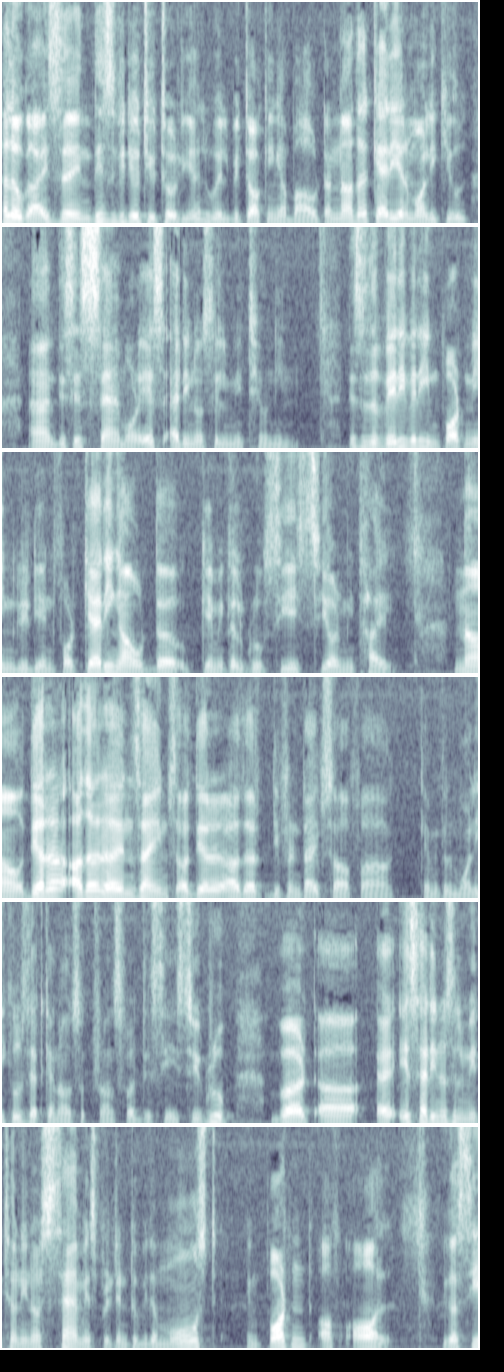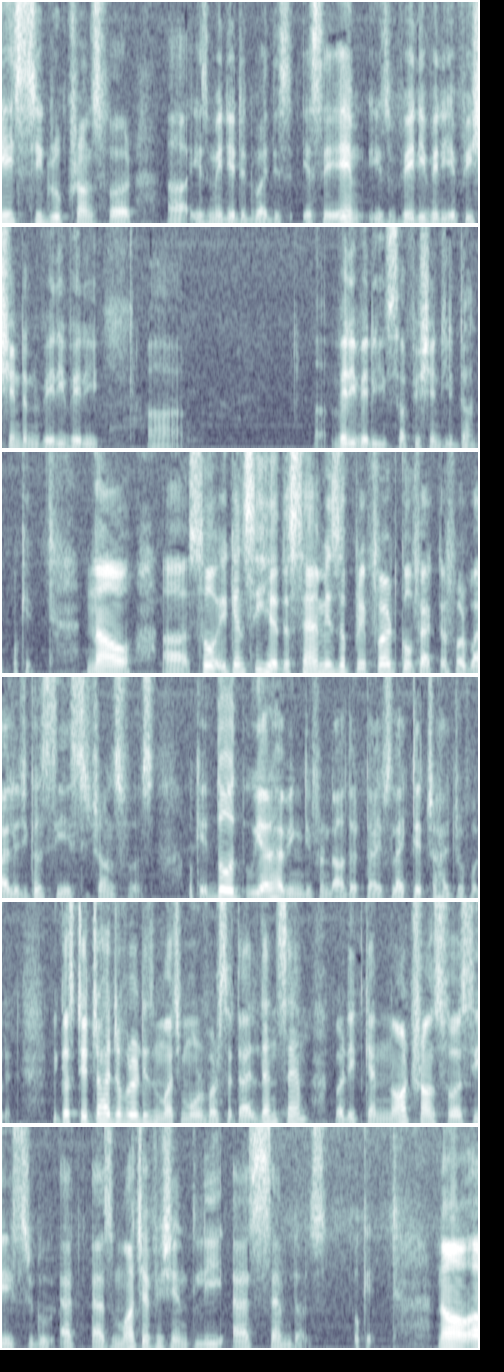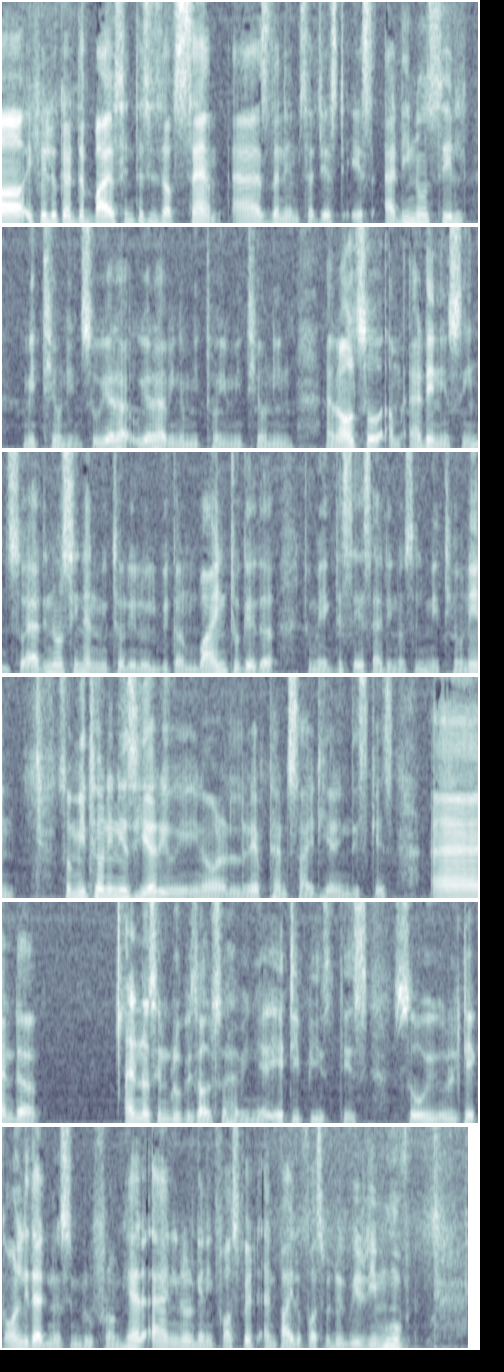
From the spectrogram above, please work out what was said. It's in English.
Hello guys, in this video tutorial we'll be talking about another carrier molecule and this is SAM or S-adenosylmethionine. This is a very very important ingredient for carrying out the chemical group CH3 or methyl. Now there are other uh, enzymes or there are other different types of uh, chemical molecules that can also transfer the CH3 group but uh, S-adenosylmethionine or SAM is pretend to be the most important of all because CH3 group transfer uh, is mediated by this SAM is very very efficient and very very uh, uh, very very sufficiently done. Okay. Now uh, so you can see here the SAM is a preferred cofactor for biological CH3 transfers. Okay. Though we are having different other types like tetrahydrofolate. Because tetrahydrofolate is much more versatile than SAM but it cannot transfer CH3 group at as much efficiently as SAM does. Okay now uh, if we look at the biosynthesis of SAM as the name suggests is adenosyl methionine. So we are we are having a methionine and also um, adenosine. So adenosine and methionine will be combined together to make this S adenosyl methionine. So methionine is here in our left hand side here in this case. And uh, adenosine group is also having here. ATP is this. So we will take only the adenosine group from here. And inorganic phosphate and pyrophosphate will be removed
